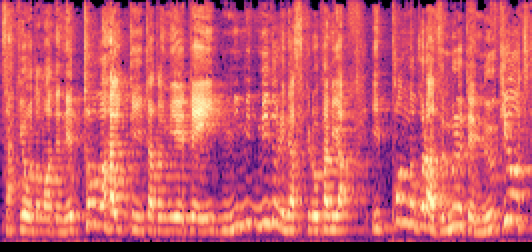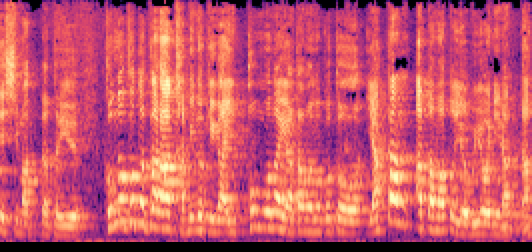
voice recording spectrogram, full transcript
先ほどまで熱湯が入っていたと見えて、緑なす黒髪が一本残らず蒸れて抜け落ちてしまったという、このことから髪の毛が一本もない頭のことを夜間頭と呼ぶようになった。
